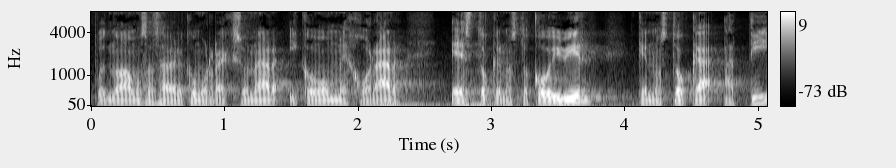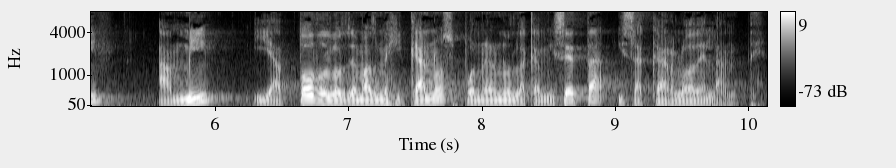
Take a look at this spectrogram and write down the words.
pues no vamos a saber cómo reaccionar y cómo mejorar esto que nos tocó vivir, que nos toca a ti, a mí y a todos los demás mexicanos ponernos la camiseta y sacarlo adelante.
